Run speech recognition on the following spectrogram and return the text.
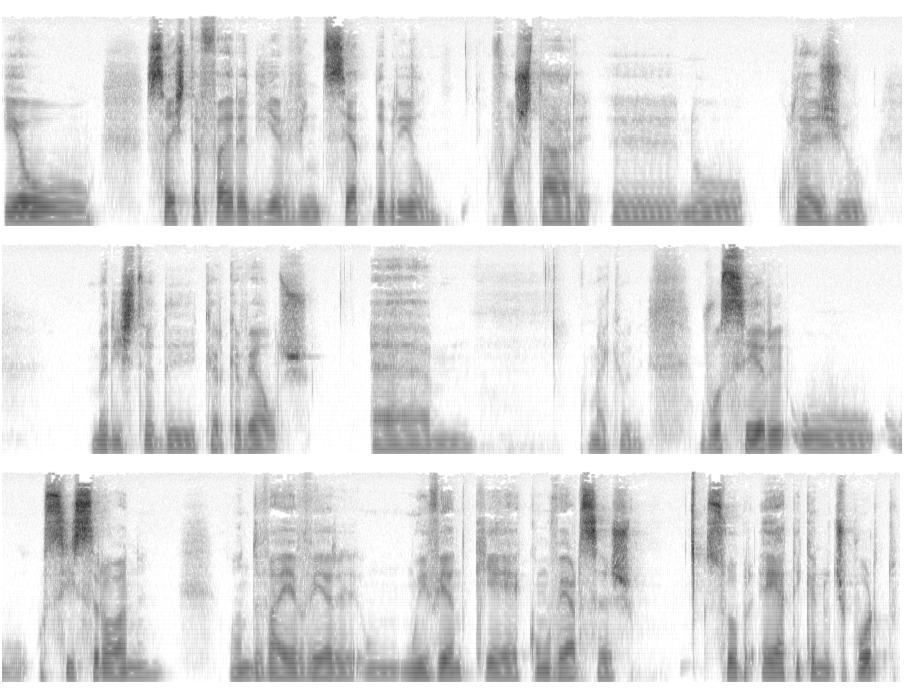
Eu, sexta-feira, dia 27 de abril, vou estar uh, no Colégio Marista de Carcavelos. Um, como é que eu vou ser o, o, o Cicerone, onde vai haver um, um, evento que é conversas sobre a ética no desporto.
